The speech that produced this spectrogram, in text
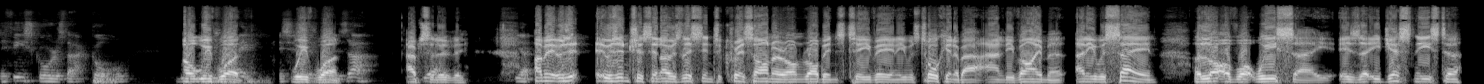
if he scores that goal, oh, we've won. We've won. Absolutely. Yeah. Yeah. I mean, it was it was interesting. I was listening to Chris Honor on Robins TV, and he was talking about Andy Weimann, and he was saying a lot of what we say is that he just needs to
